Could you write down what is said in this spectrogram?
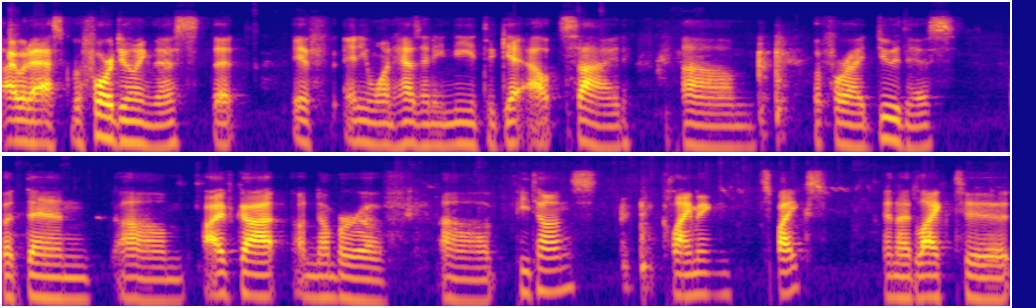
I would ask before doing this that if anyone has any need to get outside um, before I do this. But then um, I've got a number of uh, pitons, climbing spikes, and I'd like to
